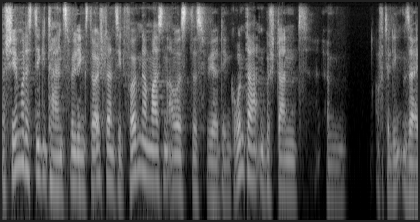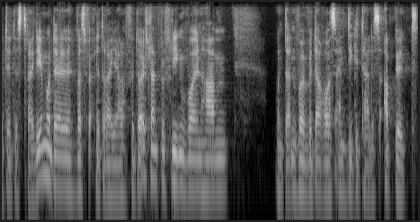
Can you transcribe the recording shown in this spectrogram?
Das Schema des digitalen Zwillings Deutschland sieht folgendermaßen aus, dass wir den Grunddatenbestand ähm, auf der linken Seite das 3D-Modell, was wir alle drei Jahre für Deutschland befliegen wollen, haben. Und dann wollen wir daraus ein digitales Abbild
